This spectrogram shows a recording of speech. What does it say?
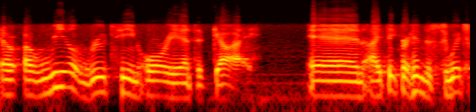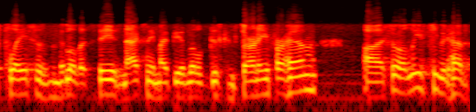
a, a real routine-oriented guy. And I think for him to switch places in the middle of the season actually might be a little disconcerting for him. Uh, so at least he would have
